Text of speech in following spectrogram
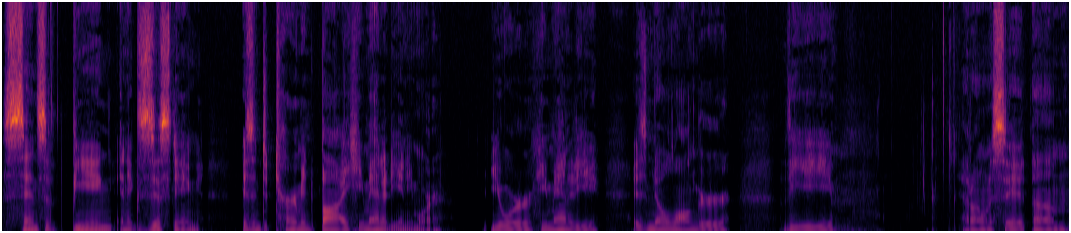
sense of being and existing isn't determined by humanity anymore. Your humanity is no longer the how do I want to say it? Um,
